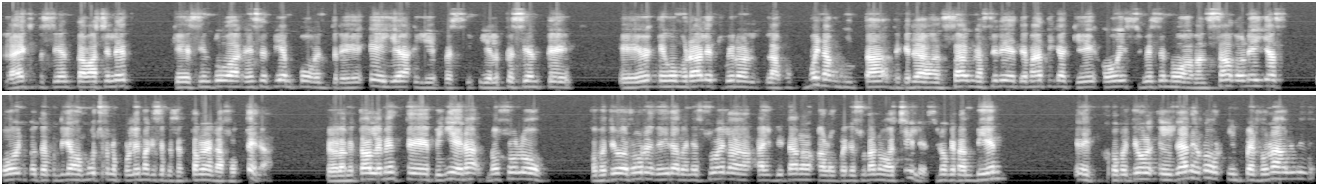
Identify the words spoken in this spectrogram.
la expresidenta Bachelet, que sin duda en ese tiempo entre ella y el, y el presidente eh, Evo Morales tuvieron la buena voluntad de querer avanzar una serie de temáticas que hoy si hubiésemos avanzado en ellas hoy no tendríamos muchos los problemas que se presentaron en la frontera. Pero lamentablemente Piñera no solo cometió errores de ir a Venezuela a invitar a, a los venezolanos a Chile, sino que también eh, cometió el gran error imperdonable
